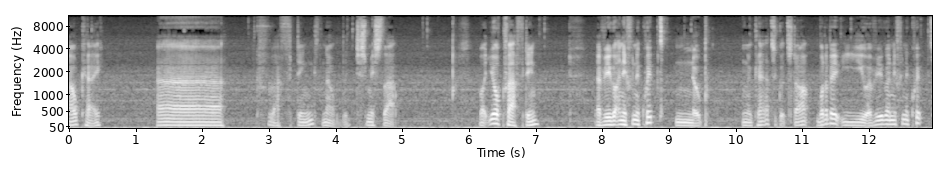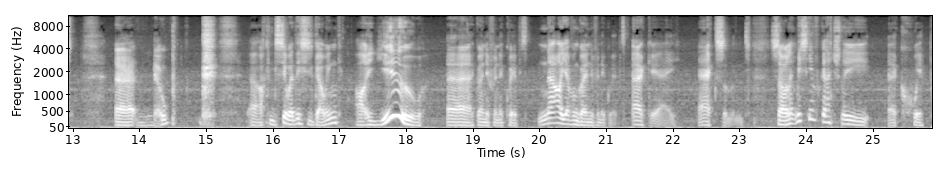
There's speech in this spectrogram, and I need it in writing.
Okay. Uh, crafting. No, dismiss that. But you're crafting. Have you got anything equipped? Nope. Okay, that's a good start. What about you? Have you got anything equipped? Uh, nope. uh, I can see where this is going. Are you uh, got anything equipped? No, you haven't got anything equipped. Okay, excellent. So let me see if we can actually equip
